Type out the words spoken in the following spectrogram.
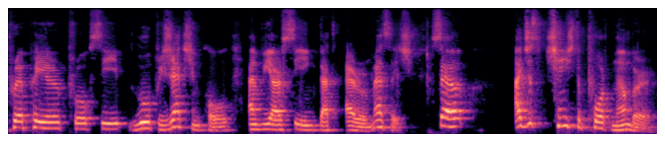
prepare proxy loop rejection call, and we are seeing that error message. So I just changed the port number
